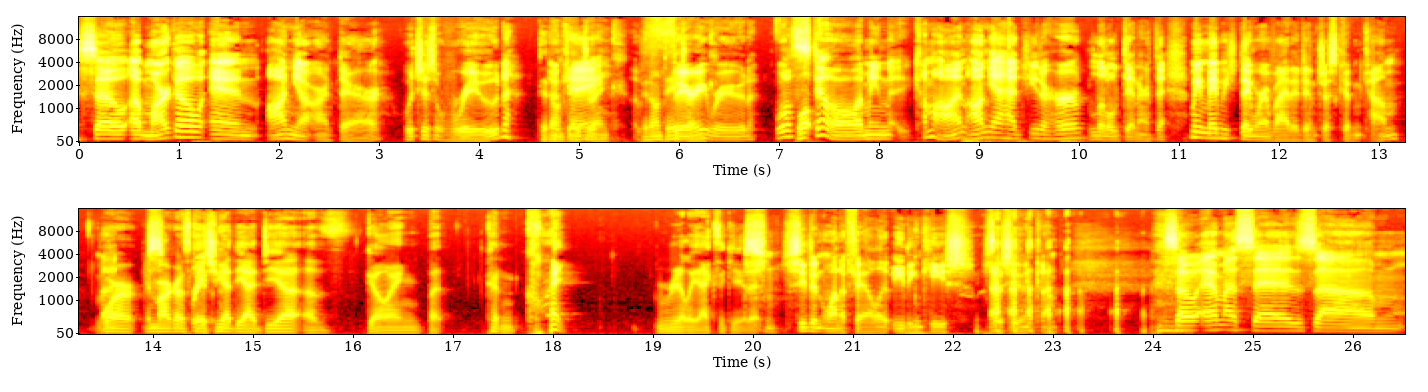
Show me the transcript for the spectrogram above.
so uh, Margot and Anya aren't there, which is rude. They don't day drink. They don't day drink. Very drink. rude. Well, still, I mean, come on. Anya had you to her little dinner thing. I mean, maybe they were invited and just couldn't come. but Or in Margot's rude. case, she had the idea of going, but couldn't quite really execute it. she didn't want to fail at eating quiche, so she didn't come. so Emma says, um,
